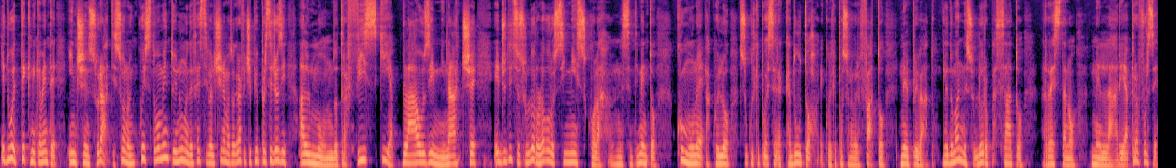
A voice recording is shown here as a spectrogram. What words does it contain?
e due tecnicamente incensurati. Sono in questo momento in uno dei festival cinematografici più prestigiosi al mondo. Tra fischi, applausi, minacce e giudizio sul loro lavoro si mescola nel sentimento comune a quello su quel che può essere accaduto e quel che possono aver fatto nel privato. Le domande sul loro passato restano nell'aria, però forse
